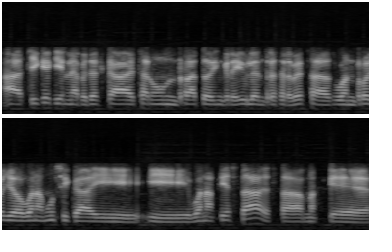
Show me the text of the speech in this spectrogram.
Así que quien le apetezca echar un rato increíble entre cervezas, buen rollo, buena música y, buena fiesta, está más que,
